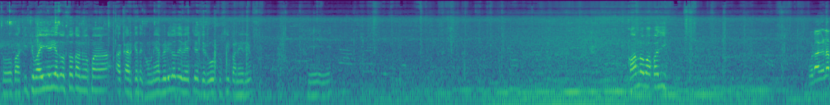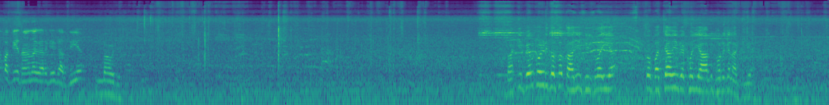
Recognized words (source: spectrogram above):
ਸੋ ਬਾਕੀ ਚੁਵਾਈ ਜਿਹੜੀ ਆ ਦੋਸਤੋ ਤੁਹਾਨੂੰ ਆਪਾਂ ਆ ਕਰਕੇ ਦਿਖਾਉਣੇ ਆ ਵੀਡੀਓ ਦੇ ਵਿੱਚ ਜਰੂਰ ਤੁਸੀਂ ਬਣੇ ਰਹੋ। ਤੇ ਮੰਨ ਲਓ ਬਾਬਾ ਜੀ। ਥੋੜਾ ਕਹਿੰਦਾ ਪੱਕੇ ਥਾਂ ਦਾ ਕਰਕੇ ਕਰਦੀ ਆ। ਲਓ ਜੀ। ਬਾਕੀ ਬਿਲਕੁਲ ਜਿਹੜੀ ਦੋਸਤੋ ਤਾਜੀ ਸੀ ਸਵਾਈ ਆ ਸੋ ਬੱਚਾ ਵੀ ਵੇਖੋ ਜੀ ਆਪ ਹੀ ਖੁੱਲ ਕੇ ਲੱਗ ਗਿਆ।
